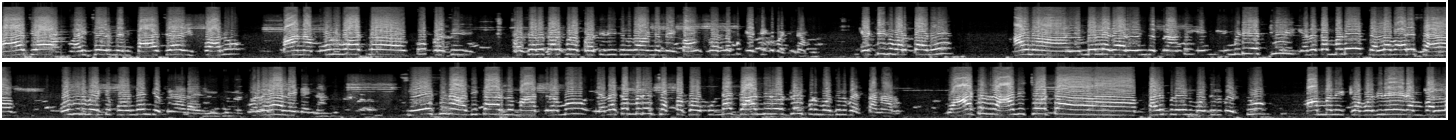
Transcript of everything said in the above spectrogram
తాజా వైస్ చైర్మన్ తాజా ఇఫాను మన మూడు వార్డులకు ప్రతి ప్రజల తరఫున ప్రతినిధులుగా ఉండే మేము కౌన్సిలర్లకు గట్టికి పట్టినాము. గట్టికి పడతానే ఆయన ఎమ్మెల్యే గారు ఏం చెప్పినా అంటే ఇమీడియట్లీ వెనకమ్మడే తెల్లవారే వదిలి పెట్టుకోండి అని చెప్పినాడు ఆయన. వరదరాలేటన్న చేసిన అధికారులు మాత్రము వెనకమ్మడే చెప్పకోకుండా గాంధీ రోడ్లో ఇప్పుడు మొదలు పెడుతున్నారు. వాటర్ రాని చోట పైప్ లైన్ మొదలు పెడుతూ మమ్మల్ని ఇట్లా వదిలేయడం వల్ల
